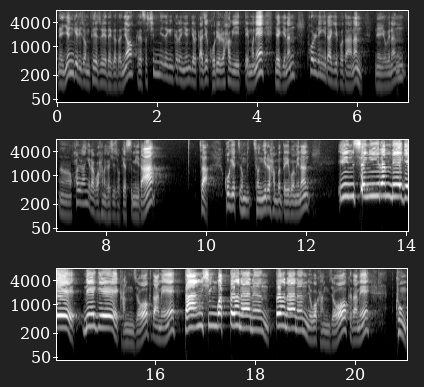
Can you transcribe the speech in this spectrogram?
네, 연결이 좀 돼줘야 되거든요. 그래서 심리적인 그런 연결까지 고려를 하기 때문에 여기는 폴링이라기보다는 네, 여기는 어, 활강이라고 하는 것이 좋겠습니다. 자, 거기에 좀 정리를 한 번 더 해보면은 인생이란 내게 내게 강조 그 다음에 당신과 떠나는 떠나는 요거 강조 그 다음에 쿵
